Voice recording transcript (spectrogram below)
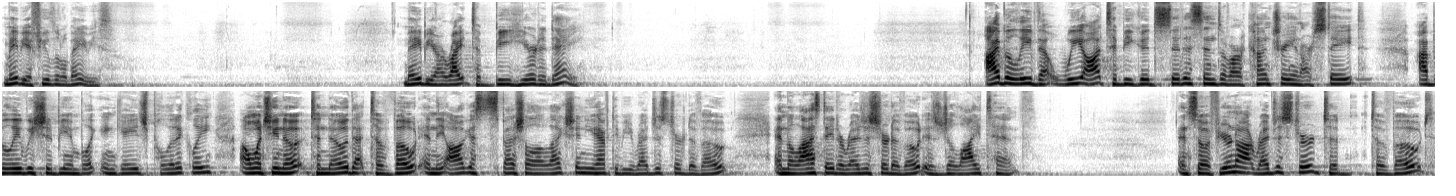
Maybe a few little babies. Maybe our right to be here today. I believe that we ought to be good citizens of our country and our state. I believe we should be engaged politically. I want you know, to know that to vote in the August special election, you have to be registered to vote. And the last day to register to vote is July 10th. And so if you're not registered to, to vote,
